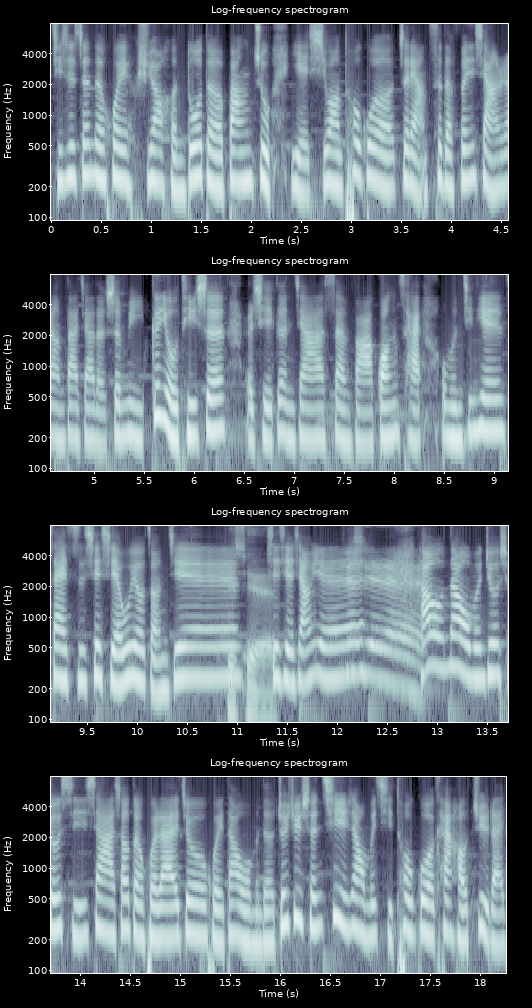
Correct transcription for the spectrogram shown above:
其实真的会需要很多的帮助。也希望透过这两次的分享，让大家的生命更有提升，而且更加散发光彩。我们今天再次谢谢 Will 总。谢谢，谢谢祥远，谢谢。好，那我们就休息一下，稍等回来就回到我们的追剧神器，让我们一起透过看好剧来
